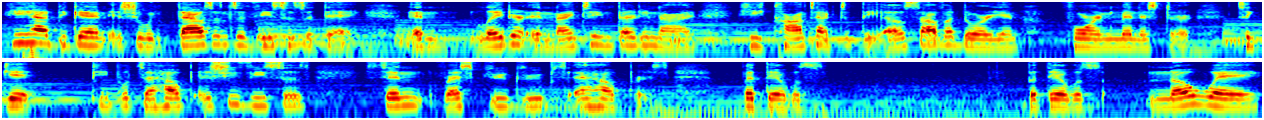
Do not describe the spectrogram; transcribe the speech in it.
He had began issuing thousands of visas a day, and later in 1939, he contacted the El Salvadorian foreign minister to get people to help issue visas send rescue groups and helpers, but there was but there was no way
